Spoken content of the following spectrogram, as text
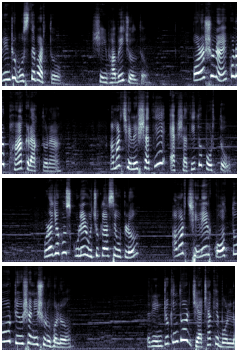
রিন্টু বুঝতে পারত, সেইভাবেই চলতো। পড়াশোনায় কোনো ফাঁক রাখতো না। আমার ছেলের সাথে একসাথেই তো পড়তো। ওরা যখন স্কুলের উঁচু ক্লাসে উঠল, আমার ছেলের কত টিউশনি শুরু হলো। রিন্টু কিন্তু ওর জ্যাঠাকে বলল,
